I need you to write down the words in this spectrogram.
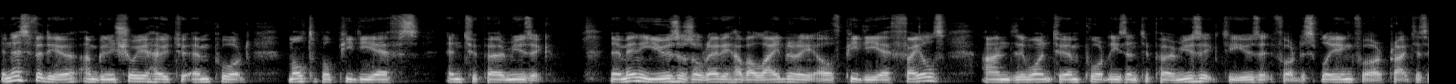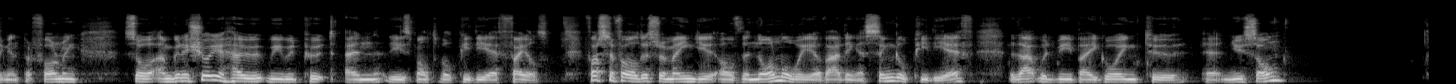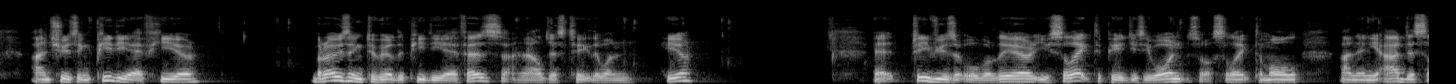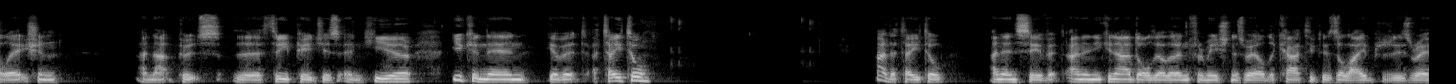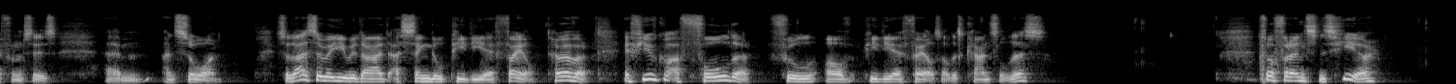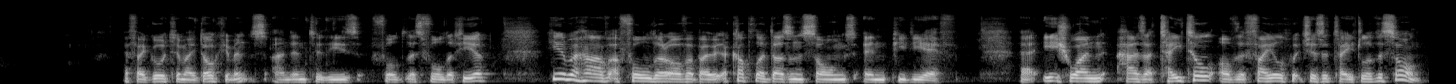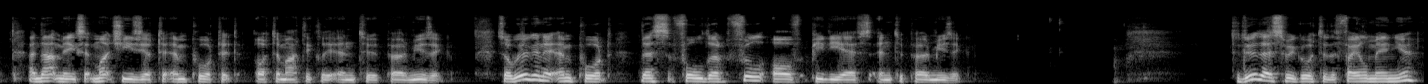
In this video, I'm going to show you how to import multiple PDFs into Power Music. Now, many users already have a library of PDF files and they want to import these into Power Music to use it for displaying, for practicing and performing. So I'm going to show you how we would put in these multiple PDF files. First of all, just remind you of the normal way of adding a single PDF. That would be by going to uh, New Song and choosing PDF here, browsing to where the PDF is, and I'll just take the one here. It previews it over there. You select the pages you want, so I'll select them all, and then you add the selection, and that puts the three pages in here. You can then give it a title, add a title, and then save it. And then you can add all the other information as well the categories, the libraries, references, um, and so on. So that's the way you would add a single PDF file. However, if you've got a folder full of PDF files, I'll just cancel this. So for instance here, if I go to my documents and into these fold this folder here, here we have a folder of about a couple of dozen songs in PDF. Uh, each one has a title of the file, which is the title of the song, and that makes it much easier to import it automatically into Power Music. So we're going to import this folder full of PDFs into Power Music. To do this, we go to the File menu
